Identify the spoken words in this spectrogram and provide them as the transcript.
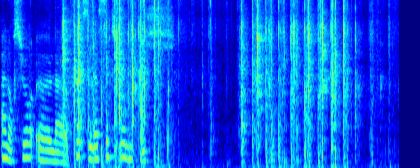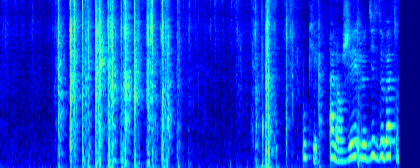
Alors, sur euh, la force et la sexualité. Ok, alors j'ai le 10 de bâton.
